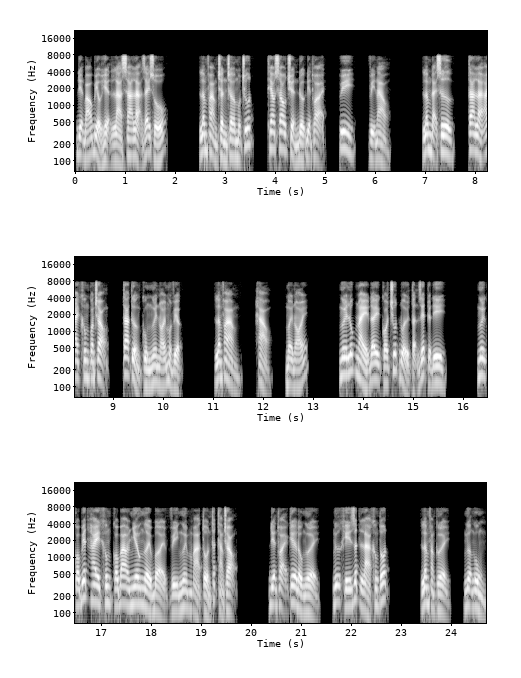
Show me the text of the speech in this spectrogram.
điện báo biểu hiện là xa lạ dãy số. Lâm Phàm trần chờ một chút, theo sau chuyển được điện thoại, uy, vị nào? Lâm Đại Sư, ta là ai không quan trọng, ta tưởng cùng ngươi nói một việc. Lâm Phàm hảo, mời nói. Ngươi lúc này đây có chút đuổi tận giết tuyệt đi. Ngươi có biết hay không có bao nhiêu người bởi vì ngươi mà tổn thất thảm trọng. Điện thoại kia đầu người, ngữ khí rất là không tốt. Lâm Phàm cười, ngượng ngùng,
